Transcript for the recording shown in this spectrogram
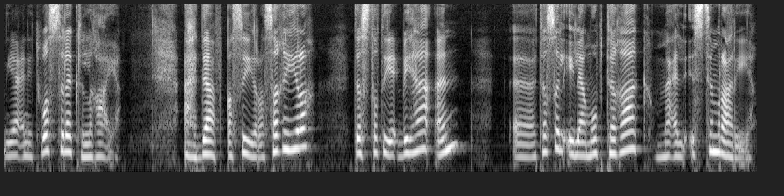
يعني توصلك للغاية أهداف قصيرة صغيرة تستطيع بها أن آه، تصل إلى مبتغاك مع الاستمرارية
